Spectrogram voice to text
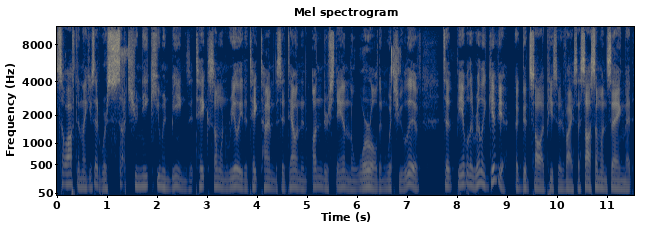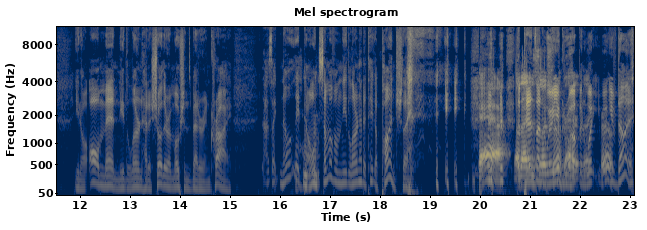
so often, like you said, we're such unique human beings. It takes someone really to take time to sit down and understand the world in which you live to be able to really give you a good, solid piece of advice. I saw someone saying that, you know, all men need to learn how to show their emotions better and cry. And I was like, no, they don't. Some of them need to learn how to take a punch. Like, yeah, depends on so where true. you grew that up and what, what you've done.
